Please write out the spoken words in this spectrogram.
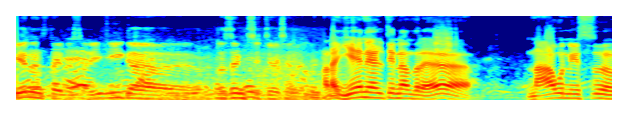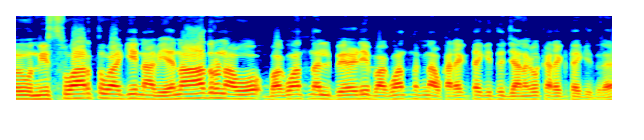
ಏನ್ ಸರ್ ಈಗ ಪ್ರೆಸೆಂಟ್ ಸಿಚುವೇಶನ್ ಅಲ್ಲಿ ಅಣ್ಣ ಏನು ಹೇಳ್ತೀನಿ ಅಂದ್ರೆ ನಾವು ನಿಸ್ ನಿಸ್ವಾರ್ಥವಾಗಿ ನಾವು ಏನಾದರೂ ನಾವು ಭಗವಂತನಲ್ಲಿ ಬೇಡಿ ಭಗವಂತನಿಗೆ ನಾವು ಕರೆಕ್ಟಾಗಿದ್ದು ಜನಗಳು ಕರೆಕ್ಟಾಗಿದ್ದರೆ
